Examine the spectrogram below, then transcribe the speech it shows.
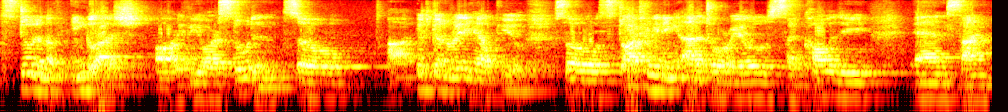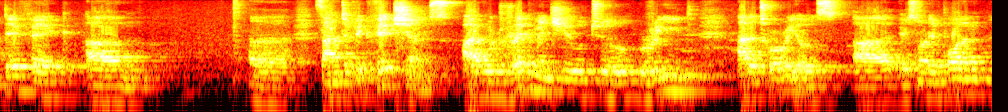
student of English or if you are a student so uh, it can really help you. So start reading editorials psychology and scientific um, uh, scientific fictions, I would recommend you to read editorials. Uh, it's not important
